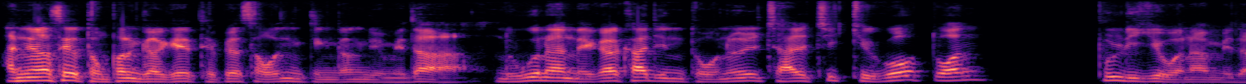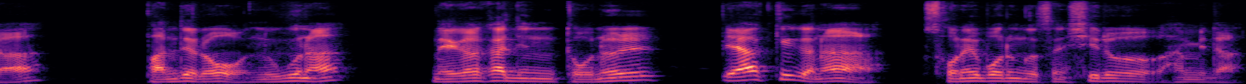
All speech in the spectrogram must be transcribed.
안녕하세요. 돈 버는 가게 대표사원 김강주입니다. 누구나 내가 가진 돈을 잘 지키고 또한 불리기 원합니다. 반대로 누구나 내가 가진 돈을 빼앗기거나 손해보는 것은 싫어합니다.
